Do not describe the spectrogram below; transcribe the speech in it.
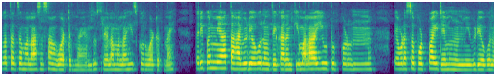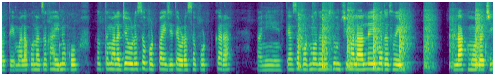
स्वतःचं मला असं सांगू वाटत नाही आणि दुसऱ्याला मला हीच करू वाटत नाही. तरी पण मी आता हा व्हिडिओ बनवते कारण की मला यूट्यूबकडून तेवढा सपोर्ट पाहिजे म्हणून मी व्हिडिओ बनवते. मला कोणाचं काही नको फक्त मला जेवढं सपोर्ट पाहिजे तेवढा सपोर्ट करा आणि त्या सपोर्टमधूनच तुमची मला लय मदत होईल लाख मोलाची.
